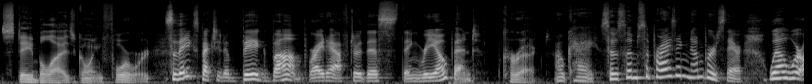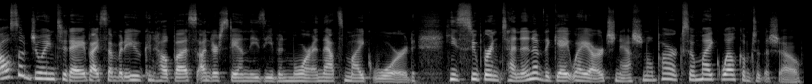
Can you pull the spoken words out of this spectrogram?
stabilize going forward. So they expected a big bump right after this thing reopened. Correct. Okay, so some surprising numbers there. Well, we're also joined today by somebody who can help us understand these even more, and that's Mike Ward. He's superintendent of the Gateway Arch National Park. So, Mike, welcome to the show.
